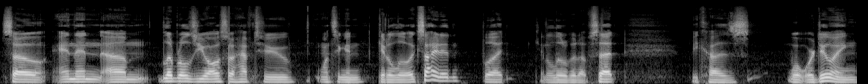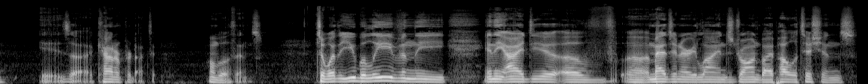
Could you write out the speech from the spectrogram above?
So, and then um, liberals, you also have to once again get a little excited, but get a little bit upset because what we're doing is uh, counterproductive on both ends. So whether you believe in the in the idea of uh, imaginary lines drawn by politicians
